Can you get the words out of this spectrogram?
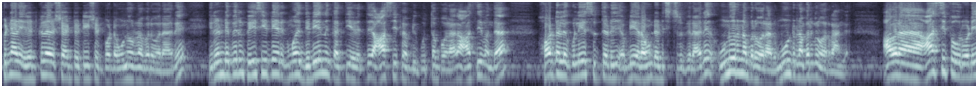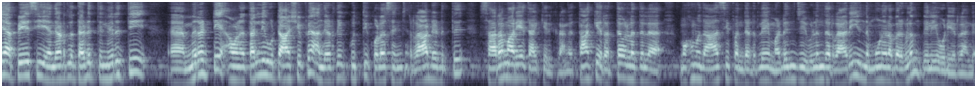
பின்னாடி ரெட் கலர் ஷர்ட் டிஷர்ட் போட்ட இன்னொரு நபர் வராரு. இரண்டு பேரும் பேசிகிட்டே இருக்கும்போது திடீர்னு கத்தி எடுத்து ஆசிஃப் அப்படி குத்த போகிறாரு ஆசிஃப் அந்த ஹோட்டலுக்குள்ளேயே சுத்தடி அப்படியே ரவுண்ட் அடிச்சிட்டு இருக்கிறாரு. இன்னொரு நபர் வராரு. மூன்று நபர்கள் வர்றாங்க. அவரை ஆசிஃப் அவருடைய பேசி அந்த இடத்துல தடுத்து நிறுத்தி மிரட்டி அவனை தள்ளி விட்டு ஆஷிஃபை அந்த இடத்துக்கு குத்தி கொலை செஞ்சு ராட் எடுத்து சரமாரியே தாக்கியிருக்கிறாங்க. தாக்கி ரத்த வெள்ளத்தில் முகமது ஆசிஃப் அந்த இடத்துல மடிஞ்சு விழுந்துடுறாரு. இந்த மூணு நபர்களும் வெளியே ஓடிடுறாங்க.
